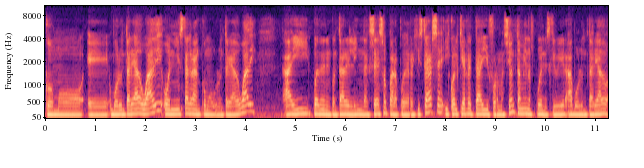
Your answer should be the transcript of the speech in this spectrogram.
como eh, voluntariado Wadi o en Instagram como voluntariado Wadi. Ahí pueden encontrar el link de acceso para poder registrarse y cualquier detalle o información también nos pueden escribir a voluntariado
